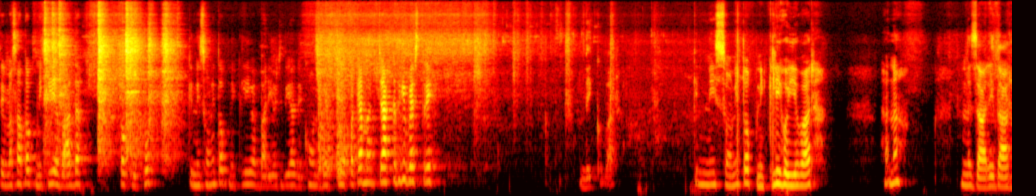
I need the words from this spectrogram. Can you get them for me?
ਤੇ ਮਸਾਂ ਧੁੱਪ ਨਿਕਲੀ ਆ ਬਾਅਦ ਦਾ। ਧੁੱਪ ਦੇਖੋ, ਕਿੰਨੀ ਸੋਹਣੀ ਧੁੱਪ ਨਿਕਲੀ ਹੈ ਬਾਰੀ ਵਿੱਚ ਦੀ ਆ, ਦੇਖੋ ਹੁਣ ਬਿਸਤਰੇ, ਆਪਾਂ ਕਿਹਾ ਮੈਂ ਚੱਕ ਦਈਏ ਬਿਸਤਰੇ। ਦੇਖੋ ਬਾਹਰ, ਕਿੰਨੀ ਸੋਹਣੀ ਧੁੱਪ ਨਿਕਲੀ ਹੋਈ ਹੈ ਬਾਹਰ, ਹਨਾ? ਨਜ਼ਾਰੇਦਾਰ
